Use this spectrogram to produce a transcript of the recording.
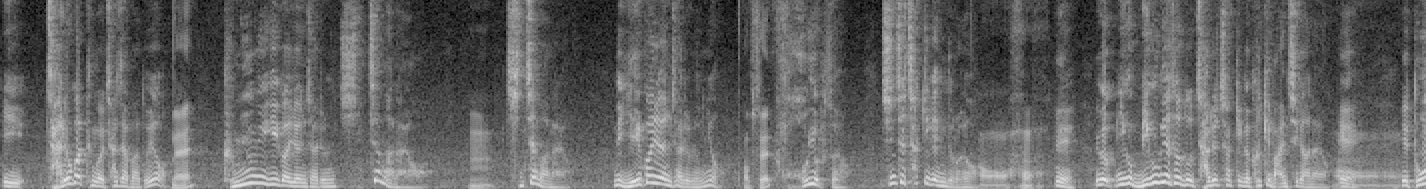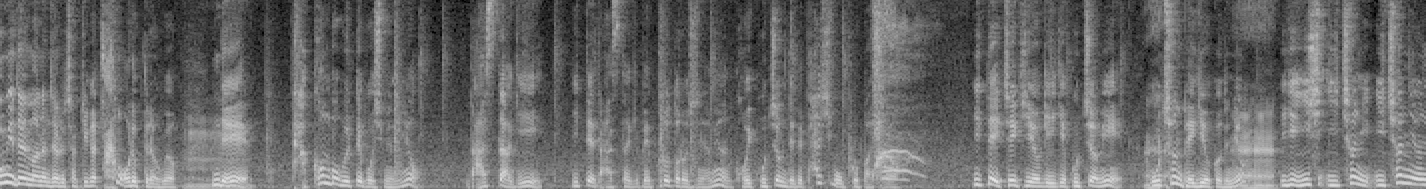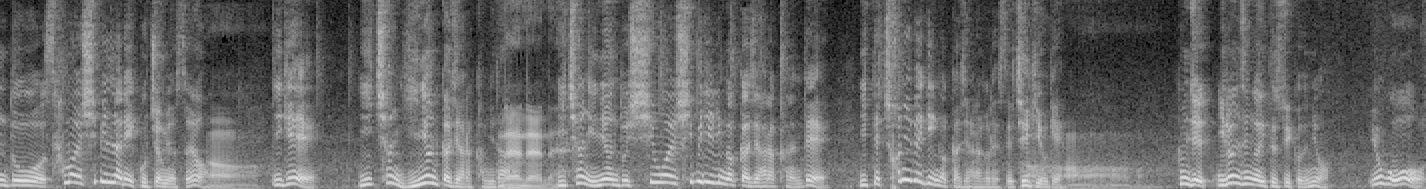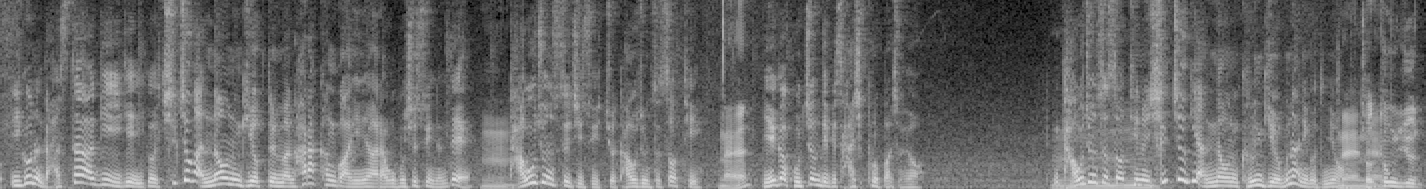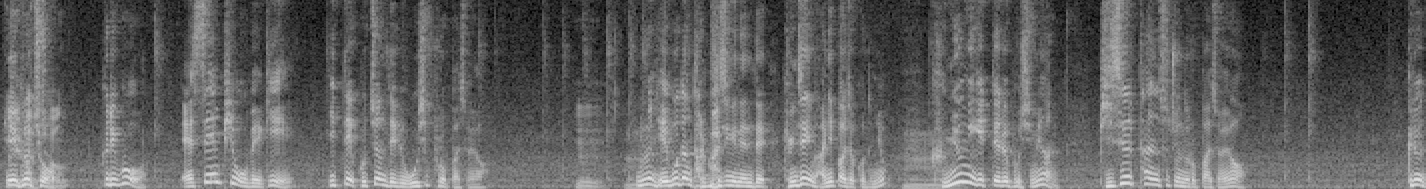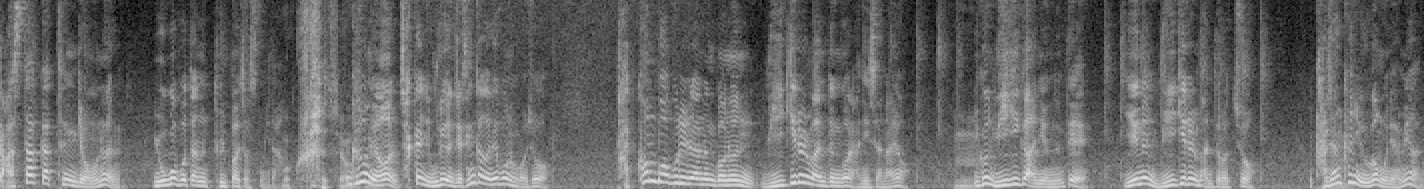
이 자료 같은 걸 찾아봐도요. 네. 금융위기 관련 자료는 진짜 많아요. 음. 진짜 많아요. 근데 얘 관련 자료는요 없어요? 거의 없어요. 진짜 찾기가 힘들어요. 어. 예, 이거 이거 미국에서도 자료 찾기가 그렇게 많지가 않아요. 예, 어. 예, 도움이 될 만한 자료 찾기가 참 어렵더라고요. 음. 근데 닷컴 버블 때 보시면요, 나스닥이 이때 나스닥이 몇 프로 떨어지냐면 거의 고점 대비 85% 빠져요. 이때 제 기억에 이게 고점이 5,100이었거든요. 네. 이게 20, 2000, 2000년도 3월 10일 날이 고점이었어요. 어. 이게 2002년까지 하락합니다. 네네네. 2002년도 10월 11일인가까지 하락하는데 이때 1200인가까지 하락을 했어요. 제 기억에. 어. 그럼 이제 이런 생각이 들 수 있거든요. 요거 이거는 나스닥이 이게 이거 실적 안 나오는 기업들만 하락한 거 아니냐라고 보실 수 있는데 음. 다우존스 지수 있죠. 다우존스 30. 네. 얘가 고점 대비 40% 빠져요. 음. 다우존스 30는 실적이 안 나오는 그런 기업은 아니거든요. 네. 전통주 예, 그렇죠. 그리고 S&P 500이 이때 고점 대비 50% 빠져요. 음. 물론 얘보단 덜 빠지긴 했는데 굉장히 많이 빠졌거든요. 음. 금융위기 때를 보시면 비슷한 수준으로 빠져요. 그리고 나스닥 같은 경우는 요거보다는 덜 빠졌습니다. 뭐 그렇겠죠. 그러면 잠깐 우리가 이제 생각을 해보는 거죠. 닷컴 버블이라는 거는 위기를 만든 건 아니잖아요. 음. 이건 위기가 아니었는데 얘는 위기를 만들었죠. 가장 큰 이유가 뭐냐면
